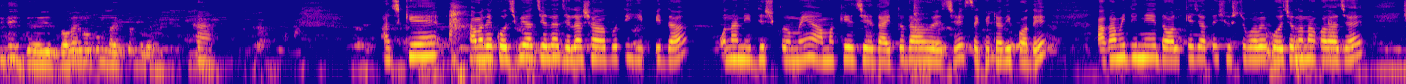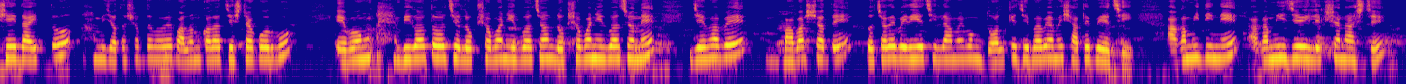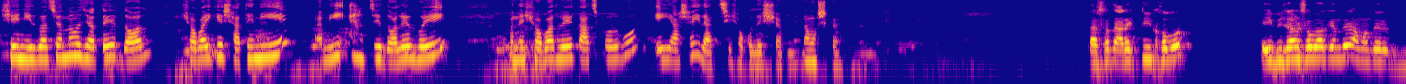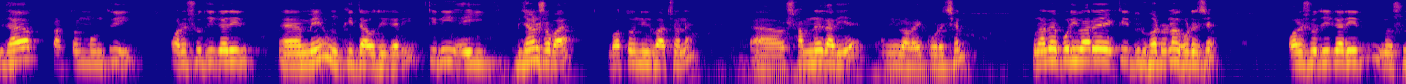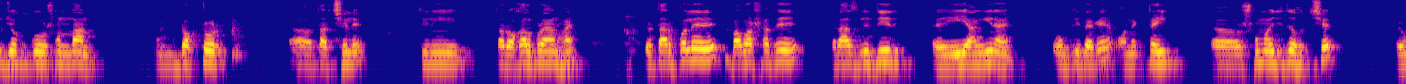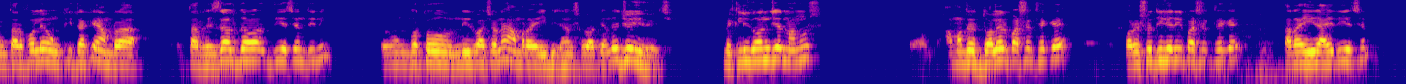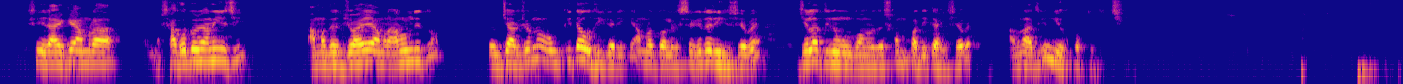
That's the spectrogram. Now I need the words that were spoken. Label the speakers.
Speaker 1: দিদি দলের নতুন দায়িত্ব পেলেন
Speaker 2: হ্যাঁ। আজকে আমাদের কোচবিহার জেলা জেলা সভাপতি হিপ্পিদা ওনার নির্দেশক্রমে আমাকে যে দায়িত্ব দেওয়া হয়েছে সেক্রেটারি পদে, আগামী দিনে দলকে যাতে সুষ্ঠুভাবে পরিচালনা করা যায়, সেই দায়িত্ব আমি যথাসাধ্যভাবে পালন করার চেষ্টা করব এবং বিগত যে লোকসভা নির্বাচন, লোকসভা নির্বাচনে যেভাবে বাবার সাথে প্রচারে বেরিয়েছিলাম এবং দলকে যেভাবে আমি সাথে পেয়েছি, আগামী দিনে আগামী যে ইলেকশন আসছে, সেই নির্বাচনেও যাতে দল সবাইকে সাথে নিয়ে আমি যে দলের হয়েই মানে সবার হয়ে কাজ করব, এই আশাই রাখছি সকলের সামনে। নমস্কার।
Speaker 3: তার সাথে আরেকটি খবর, এই বিধানসভা কেন্দ্রে আমাদের বিধায়ক, প্রাক্তন মন্ত্রী, পরেশ অধিকারীর মেয়ে অঙ্কিতা অধিকারী, তিনি এই বিধানসভায় গত নির্বাচনে সামনে দাঁড়িয়ে উনি লড়াই করেছেন। ওনাদের পরিবারে একটি দুর্ঘটনা ঘটেছে। পরেশ অধিকারীর সুযোগ্য সন্তান, ডক্টর তার ছেলে, তিনি তার অকাল প্রয়াণ হয়। তার ফলে বাবার সাথে রাজনীতির এই আঙ্গিনায় অঙ্কিতাকে অনেকটাই সময় দিতে হচ্ছে এবং তার ফলে অঙ্কিতাকে আমরা তার রেজাল্ট দেওয়া, দিয়েছেন তিনি এবং গত নির্বাচনে আমরা এই বিধানসভা কেন্দ্রে জয়ী হয়েছি। মেকলিগঞ্জের মানুষ, আমাদের দলের পাশে থেকে, পরেশ অধিকারীর পাশে থেকে তারা এই রায় দিয়েছেন। সেই রায়কে আমরা স্বাগত জানিয়েছি। আমাদের জয়ে আমরা আনন্দিত এবং যার জন্য অঙ্কিতা অধিকারীকে আমরা দলের সেক্রেটারি হিসেবে, জেলা তৃণমূল কংগ্রেসের সম্পাদিকা হিসেবে আমরা আজকে নিয়োগপত্র দিচ্ছি।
